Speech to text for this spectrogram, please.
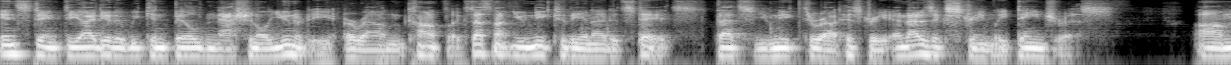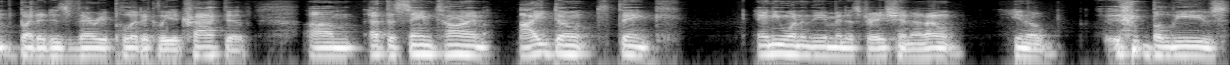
instinct, the idea that we can build national unity around conflicts. That's not unique to the United States. That's unique throughout history. And that is extremely dangerous. Um, but it is very politically attractive. Um, at the same time, I don't think anyone in the administration, and I don't, you know, believes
